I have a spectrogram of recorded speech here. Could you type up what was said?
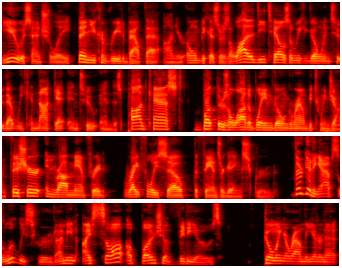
you, essentially, then you can read about that on your own because there's a lot of details that we could go into that we cannot get into in this podcast. But there's a lot of blame going around between John Fisher and Rob Manfred. Rightfully so. The fans are getting screwed. They're getting absolutely screwed. I mean, I saw a bunch of videos going around the internet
